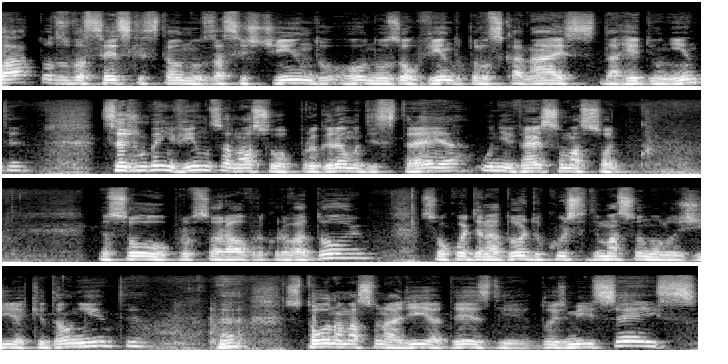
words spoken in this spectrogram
Olá a todos vocês que estão nos assistindo ou nos ouvindo pelos canais da Rede Uninter. Sejam bem-vindos ao nosso programa de estreia Universo Maçônico. Eu sou o professor Álvaro Crovador, sou coordenador do curso de maçonologia aqui da Uninter. Né? Estou na maçonaria desde 2006,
